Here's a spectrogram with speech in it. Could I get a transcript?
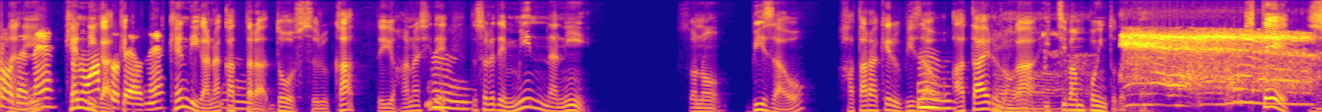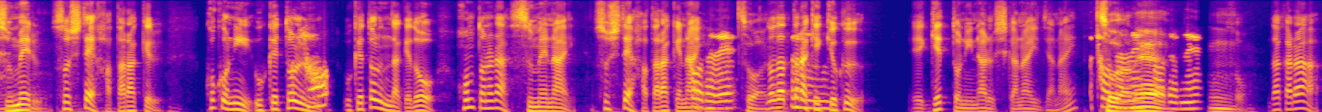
そうだね何？権利がね。権利がなかったらどうするかっていう話で、うんでそれでみんなにそのビザを、働けるビザを与えるのが一番ポイントだった。来て住める、そして働ける。ここに受け取るそ受け取るんだけど本当なら住めないそして働けないそうだね。そうのだ。ったら結局、えーゲットになるしかないじゃない、そうだね。そだそううだね。うんそうだから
